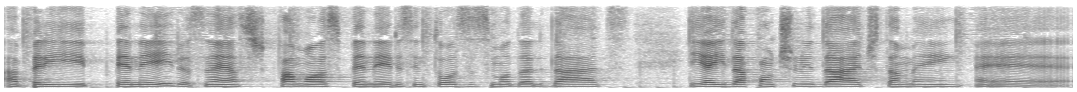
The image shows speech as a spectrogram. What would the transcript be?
abrir peneiras, né, as famosas peneiras em todas as modalidades. E aí dar continuidade também. É,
